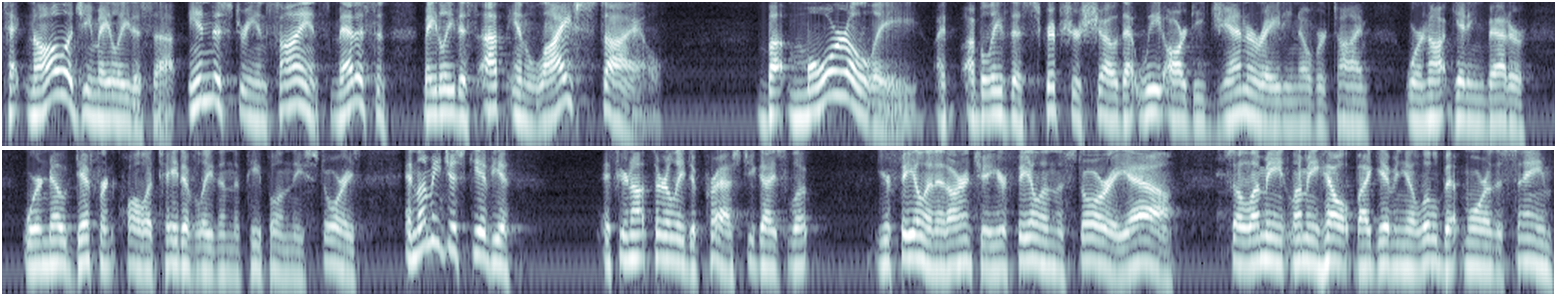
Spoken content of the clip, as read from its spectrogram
Technology may lead us up. Industry and science, medicine may lead us up in lifestyle. But morally, I, I believe the scriptures show that we are degenerating over time. We're not getting better. We're no different qualitatively than the people in these stories. And let me just give you if you're not thoroughly depressed, you guys look, you're feeling it, aren't you? You're feeling the story, yeah. So let me, let me help by giving you a little bit more of the same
